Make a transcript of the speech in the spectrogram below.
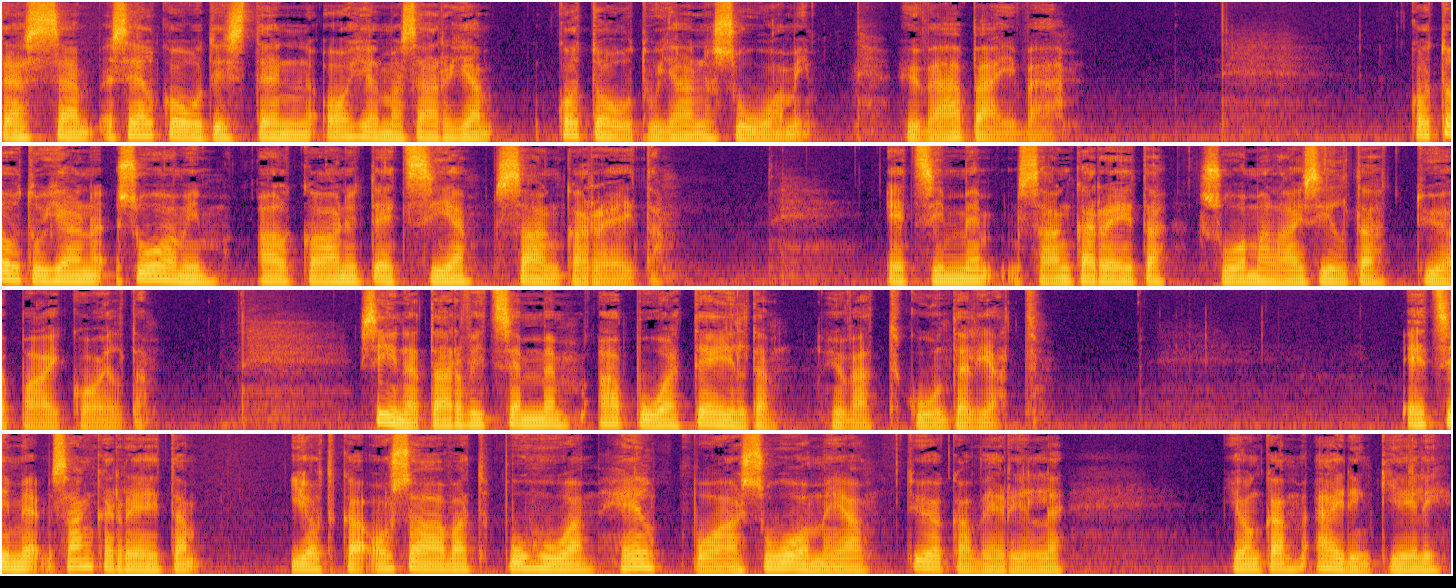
Tässä selkoutisten ohjelmasarja Kotoutujan Suomi. Hyvää päivää. Kotoutujan Suomi alkaa nyt etsiä sankareita. Etsimme sankareita suomalaisilta työpaikoilta. Siinä tarvitsemme apua teiltä, hyvät kuuntelijat. Etsimme sankareita, jotka osaavat puhua helppoa suomea työkaverille, jonka äidinkieli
